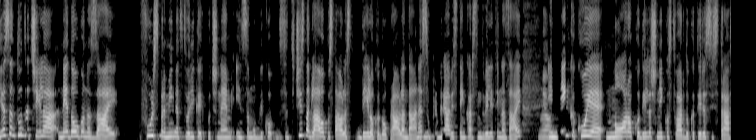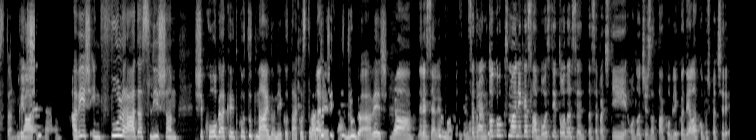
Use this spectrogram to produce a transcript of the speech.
jaz sem tudi začela nedolgo nazaj. Ful spremenjati stvari, ki jih počnem, in sem obliko, se čist na glavo postavila delo, ki ga upravljam danes, v Mhm. primerjavi s tem, kar sem dve leti nazaj. Ja. In vem, kako je noro, ko delaš neko stvar, do katere si strasten. Ker Ja, če-. A veš, in ful rada slišim še koga, ki je tako tudi najdel neko tako stvar. To je ja. čisto druga, a veš. Ja, res je lepo. Mislim, lepo. se pravi, to, koliko ima neke slabosti, to, da se, da se pač ti odločiš za tako obliko dela, ko, boš pač, re-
